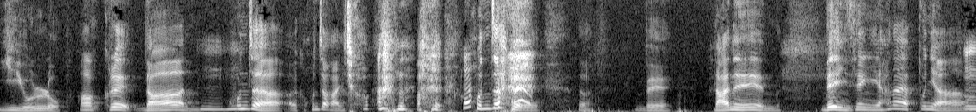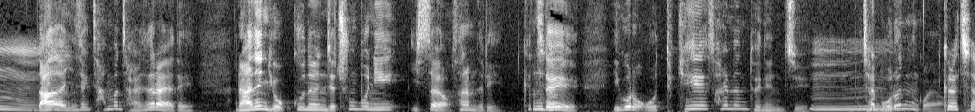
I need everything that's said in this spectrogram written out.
이 욜로 아 그래 난 음흠. 혼자야 아, 혼자가 아니죠? 아, 혼자래. 어, 네. 나는 내 인생이 하나뿐이야. 음, 나 인생 한 번 잘 살아야 돼. 라는 욕구는 이제 충분히 있어요 사람들이. 그쵸. 근데 이거를 어떻게 살면 되는지 嗯 잘 모르는 거예요. 그렇죠.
